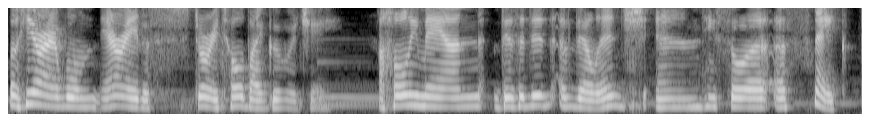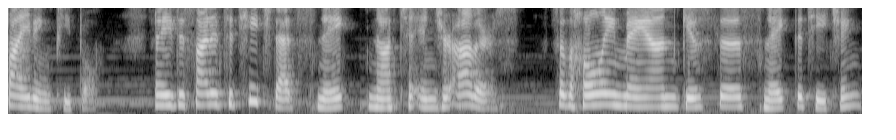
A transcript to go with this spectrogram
So here I will narrate a story told by Guruji. A holy man visited a village and he saw a snake fighting people. And he decided to teach that snake not to injure others. So the holy man gives the snake the teaching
